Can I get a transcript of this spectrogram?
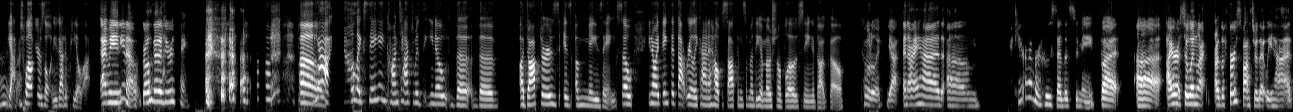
Oh, yeah, fine. 12 years old. You got to pee a lot. I mean, you know, girls got to do her thing. um, yeah, know, like staying in contact with, you know, the the adopters is amazing. So, you know, I think that that really kind of helps soften some of the emotional blows seeing a dog go. Totally. Yeah. And I had um I can't remember who said this to me, but uh I so when uh, the first foster that we had,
